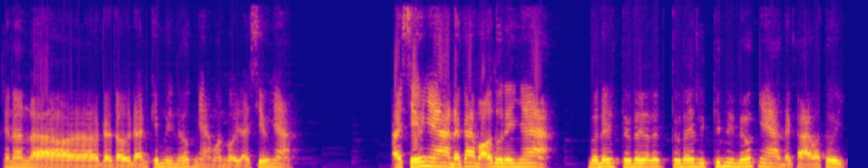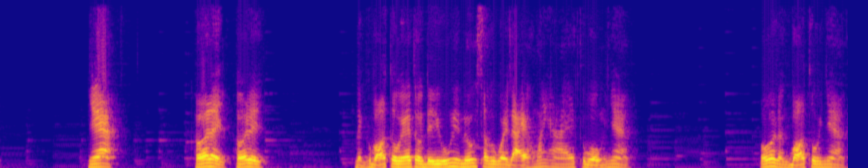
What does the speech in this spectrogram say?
cho nên là từ từ để anh kiếm ly nước nha, mọi người đợi xíu nha. Đợi xíu nha đừng có ai bỏ tôi đi nha. Tôi đi từ đây từ đây kiếm ly nước nha đừng có ai bỏ tôi. Nha hứa đi hứa đi. Đừng có bỏ tôi tôi đi uống đi nước xong tôi quay lại, không thấy ai tôi buồn nha. Hứa, đừng bỏ tôi nha.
